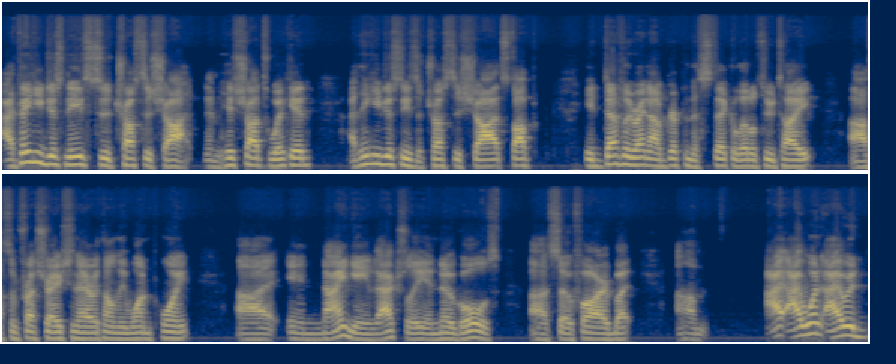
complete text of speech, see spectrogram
I think he just needs to trust his shot, and his shot's wicked. I think he just needs to trust his shot. Stop. He's definitely right now gripping the stick a little too tight. Uh, some frustration there with only one point uh, in nine games actually, and no goals uh, so far. But um, I, I would, I would,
